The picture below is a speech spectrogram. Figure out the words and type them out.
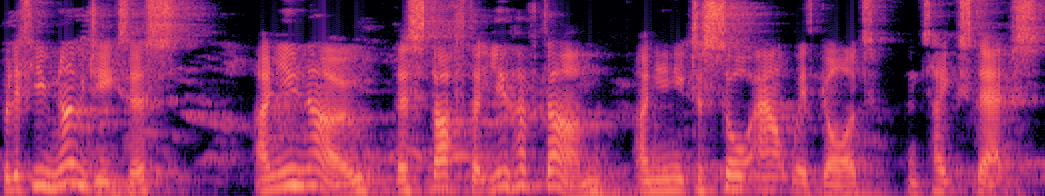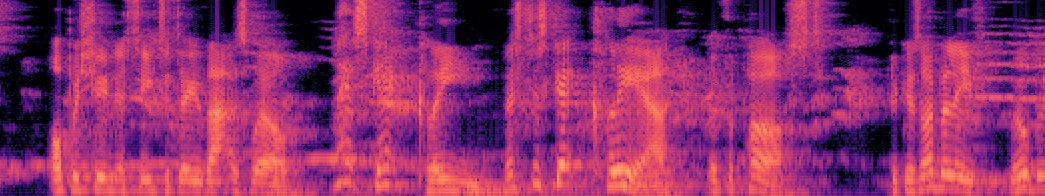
But if you know Jesus and you know there's stuff that you have done and you need to sort out with God and take steps, opportunity to do that as well. Let's get clean. Let's just get clear of the past. Because I believe the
